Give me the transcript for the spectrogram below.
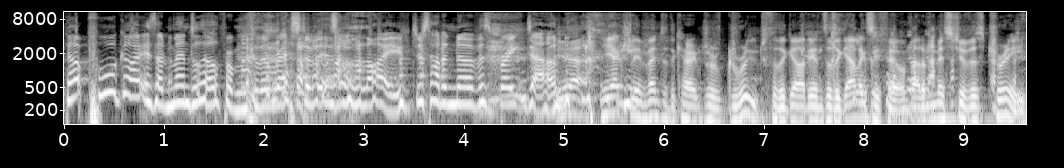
that poor guy has had mental health problems for the rest of his life. Just had a nervous breakdown. Yeah. He actually invented the character of Groot for the Guardians of the Galaxy film about a mischievous tree.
